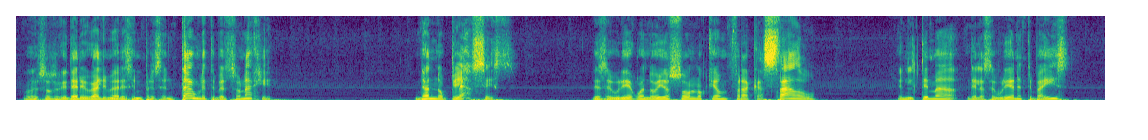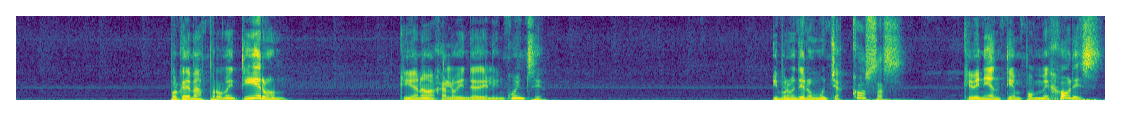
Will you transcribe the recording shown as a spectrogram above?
El profesor secretario Gali me parece impresentable este personaje. Dando clases de seguridad cuando ellos son los que han fracasado en el tema de la seguridad en este país. Porque además prometieron que iban a bajar los índices de delincuencia. Y prometieron muchas cosas, que venían tiempos mejores.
